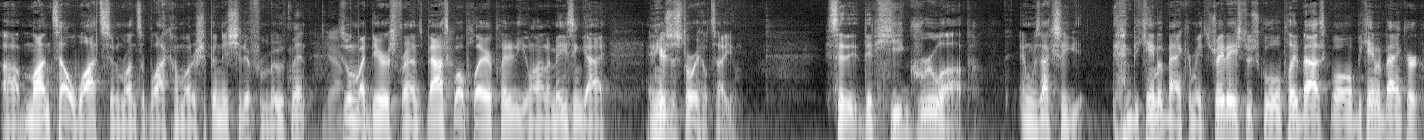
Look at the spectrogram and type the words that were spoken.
uh, Montel Watson runs a black home ownership initiative for Movement. Yeah. He's one of my dearest friends, basketball yeah. player, played at Elon, amazing guy. And here's a story he'll tell you. He said that, that he grew up and was actually became a banker, made straight A's through school, played basketball, became a banker,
